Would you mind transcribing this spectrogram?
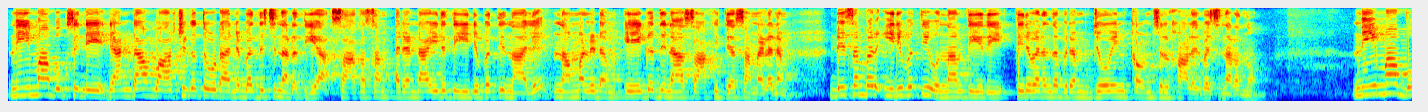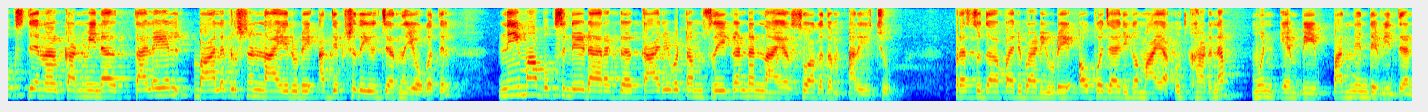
നീമ ബുക്സിന്റെ രണ്ടാം വാർഷികത്തോടനുബന്ധിച്ച് നടത്തിയ സാഹസം രണ്ടായിരത്തി ഇരുപത്തിനാല് നമ്മളിടം ഏകദിന സാഹിത്യ സമ്മേളനം. ഡിസംബർ ഇരുപത്തി ഒന്നാം തീയതി തിരുവനന്തപുരം ജോയിന്റ് കൗൺസിൽ ഹാളിൽ വെച്ച് നടന്നു. Neema books general convener Thalayal Balakrishnan നായരുടെ അധ്യക്ഷതയിൽ ചേർന്ന യോഗത്തിൽ നീമ ബുക്സിന്റെ ഡയറക്ടർ കാര്യവട്ടം ശ്രീകണ്ഠൻ നായർ സ്വാഗതം അറിയിച്ചു. പ്രസ്തുത പരിപാടിയുടെ ഔപചാരികമായ ഉദ്ഘാടനം മുൻ എം പി പന്ന്യൻ രവീന്ദ്രൻ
